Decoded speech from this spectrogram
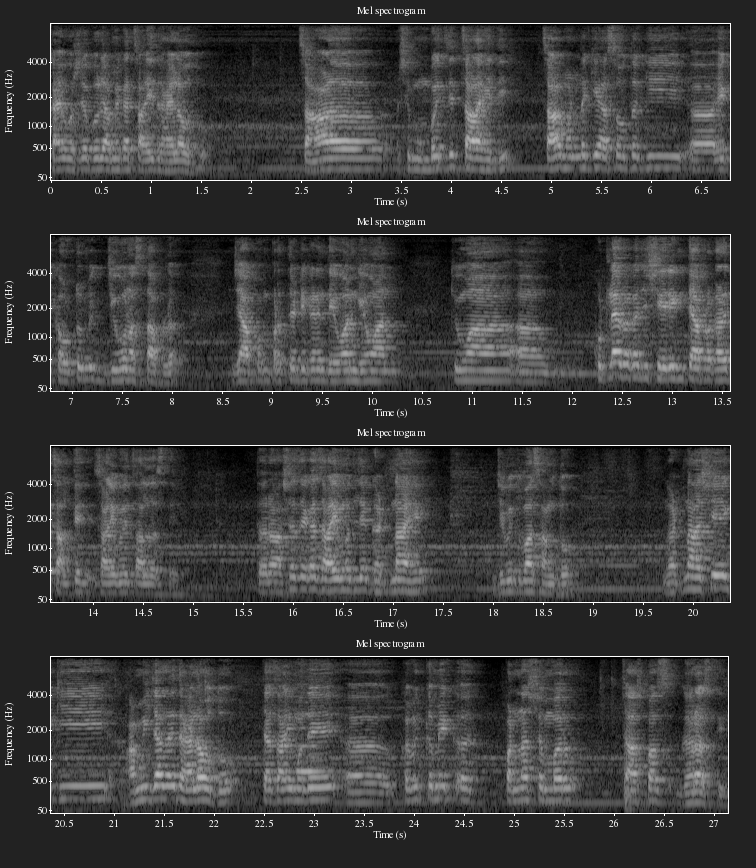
काही वर्षापूर्वी आम्ही एका चाळीत राहायला होतो. चाळ अशी मुंबईतलीच चाळ आहे ती. चाळ म्हटलं की असं होतं की एक कौटुंबिक जीवन असतं आपलं जे आपण प्रत्येक ठिकाणी देवाणघेवाण किंवा कुठल्याही प्रकारची शेअरिंग त्या प्रकारे चालते चाळीमध्ये चालत असते. तर अशाच एका चाळीमधली एक घटना आहे जी मी तुम्हाला सांगतो. घटना अशी आहे की आम्ही ज्या जाळीत राहायला होतो त्या चाळीमध्ये कमीत कमी एक पन्नास शंभरच्या आसपास घरं असतील.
